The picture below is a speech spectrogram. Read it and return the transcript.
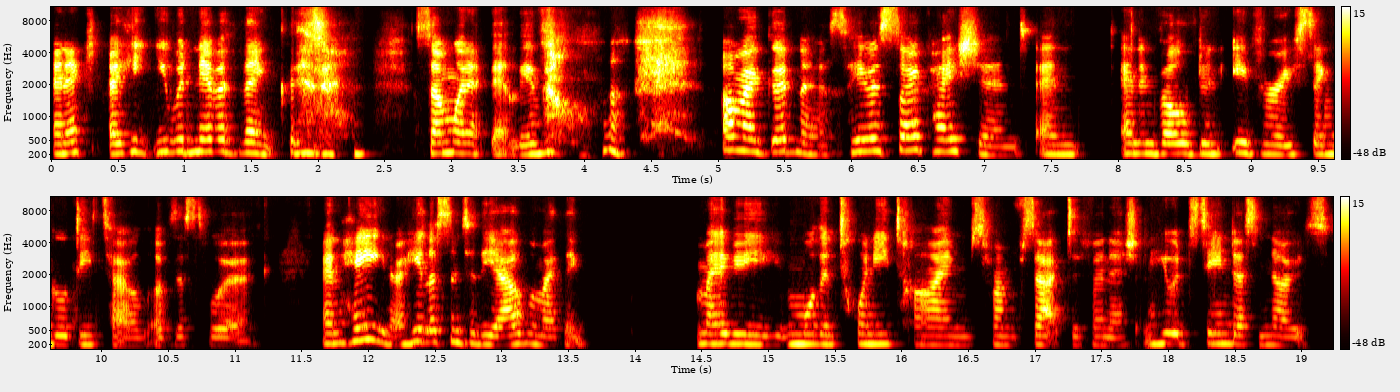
And actually, uh, he, you would never think there's someone at that level. Oh my goodness, he was so patient and and involved in every single detail of this work. And he, you know, he listened to the album, I think, maybe more than 20 times from start to finish. And he would send us notes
